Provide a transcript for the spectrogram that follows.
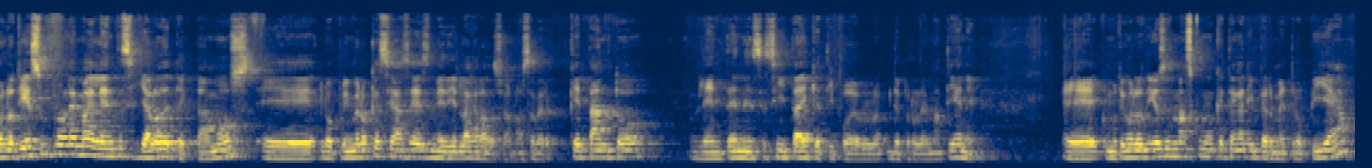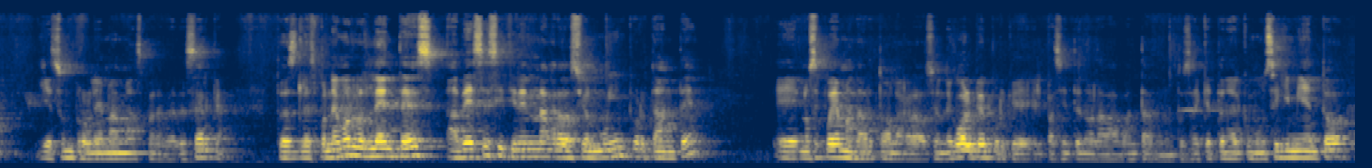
Cuando tienes un problema de lentes y ya lo detectamos, eh, lo primero que se hace es medir la graduación, ¿no? saber qué tanto lente necesita y qué tipo de, de problema tiene. Eh, como tengo los niños es más común que tengan hipermetropía y es un problema más para ver de cerca. Entonces les ponemos los lentes, a veces si tienen una graduación muy importante, eh, no se puede mandar toda la graduación de golpe porque el paciente no la va a aguantar. Entonces hay que tener como un seguimiento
